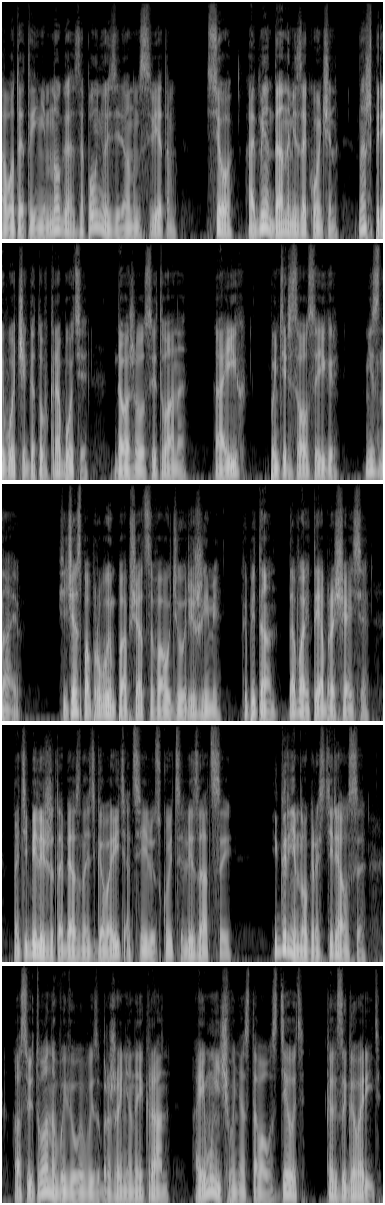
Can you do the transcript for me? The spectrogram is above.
а вот это и немного заполнилось зеленым светом. «Все, обмен данными закончен. Наш переводчик готов к работе», — доложила Светлана. «А их?» — поинтересовался Игорь. «Не знаю. Сейчас попробуем пообщаться в аудиорежиме. Капитан, давай, ты обращайся. На тебе лежит обязанность говорить от всей людской цивилизации». Игорь немного растерялся, а Светлана вывела его изображение на экран, а ему ничего не оставалось сделать, как заговорить.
